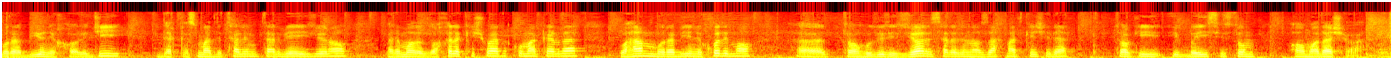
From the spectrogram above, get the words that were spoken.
مربیون خارجی در قسمت تعلیم تربیه ایزیونا برای ما در داخل کشور کمک کرده و هم مربیون خود ما تا حدود زیاد سر زحمت کشیده تا که به این سیستم آماده شود.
